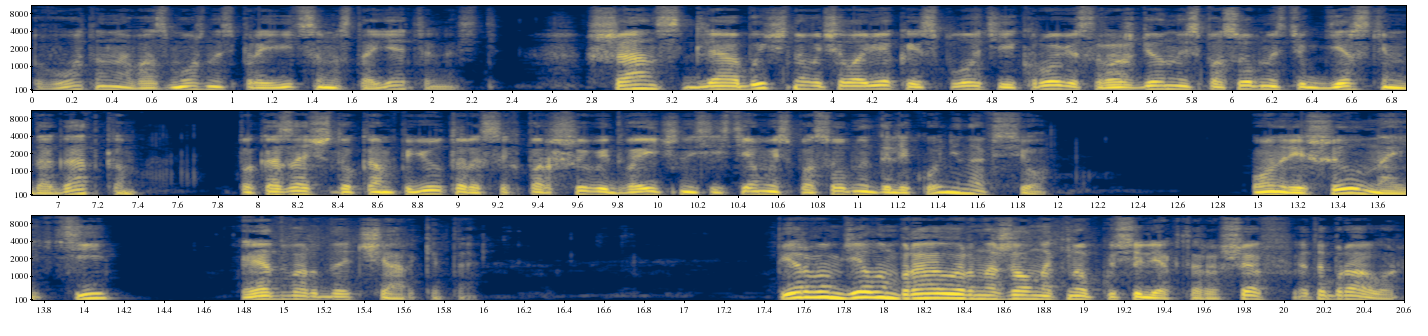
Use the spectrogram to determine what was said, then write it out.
Вот она, возможность проявить самостоятельность. Шанс для обычного человека из плоти и крови с врожденной способностью к дерзким догадкам показать, что компьютеры с их паршивой двоичной системой способны далеко не на все. Он решил найти Эдварда Чаркета. Первым делом Брауэр нажал на кнопку селектора. «Шеф, это Брауэр.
